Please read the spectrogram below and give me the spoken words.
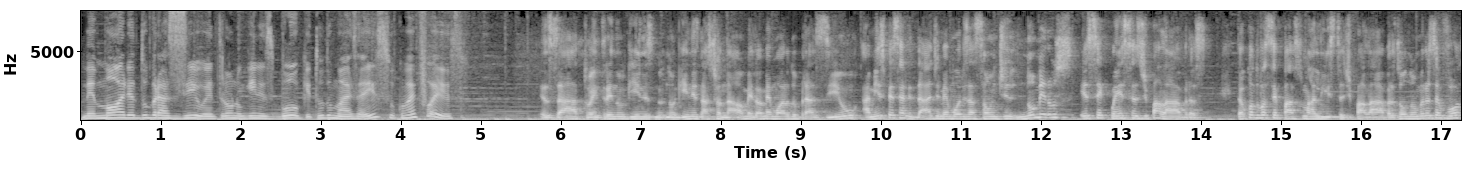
memória do Brasil, entrou no Guinness Book e tudo mais, é isso? Como é que foi isso? Exato, entrei no Guinness, no Guinness Nacional, melhor memória do Brasil. A minha especialidade é memorização de números e sequências de palavras. Então, quando você passa uma lista de palavras ou números, eu vou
